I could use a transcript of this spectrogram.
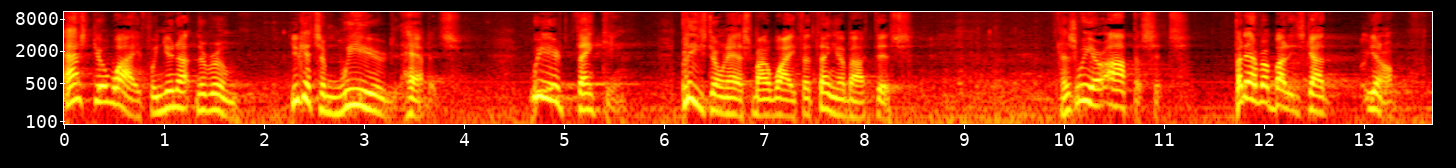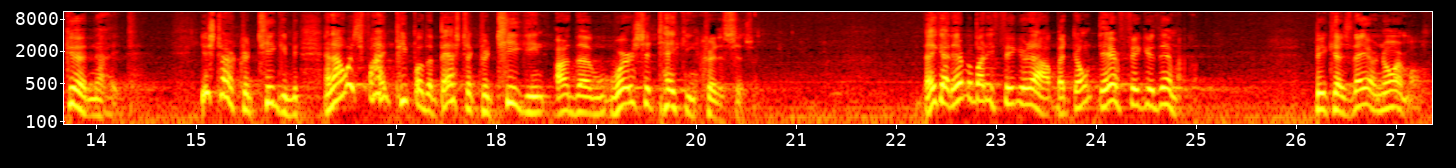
Ask your wife when you're not in the room. You get some weird habits, weird thinking. Please don't ask my wife a thing about this, because we are opposites. But everybody's got, you know, good night. You start critiquing me. And I always find people the best at critiquing are the worst at taking criticism. They got everybody figured out, but don't dare figure them out because they are normal.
